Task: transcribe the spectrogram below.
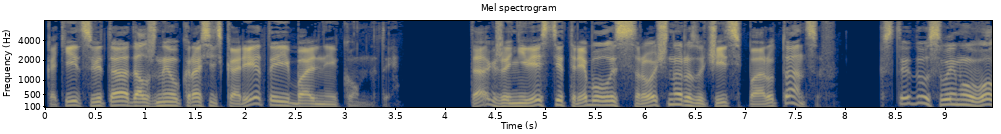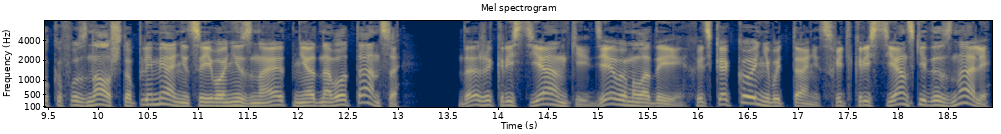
какие цвета должны украсить кареты и бальные комнаты. Также невесте требовалось срочно разучить пару танцев. К стыду своему Волков узнал, что племянница его не знает ни одного танца. Даже крестьянки, девы молодые, хоть какой-нибудь танец, хоть крестьянский да знали,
